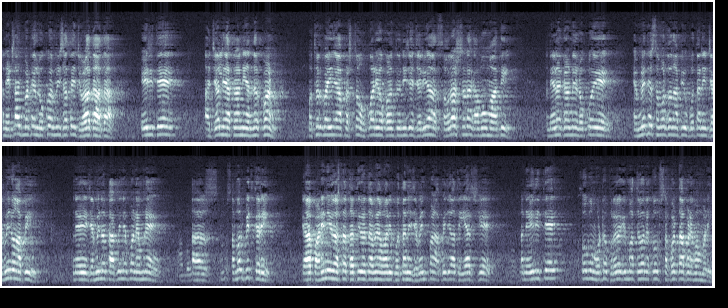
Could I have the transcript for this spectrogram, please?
અને એટલા જ માટે લોકો એમની સાથે જોડાતા હતા. એ રીતે આ જલયાત્રાની અંદર પણ મથુરભાઈએ આ પ્રશ્ન ઉપાડ્યો, પરંતુ એની જે જરૂરિયાત સૌરાષ્ટ્રના ગામોમાં હતી અને એના કારણે લોકોએ એમને જે સમર્થન આપ્યું, પોતાની જમીનો આપી અને એ જમીનો કાપીને પણ એમણે સમર્પિત કરી કે આ પાણીની વ્યવસ્થા થતી હોય તો અમે અમારી પોતાની જમીન પણ આપી દેવા તૈયાર છીએ. અને એ રીતે ખૂબ મોટો પ્રયોગ એમાં થયો અને ખૂબ સફળતા પણ એમાં મળી.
